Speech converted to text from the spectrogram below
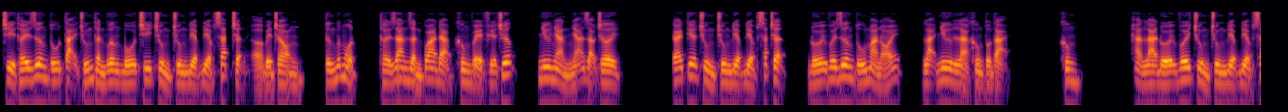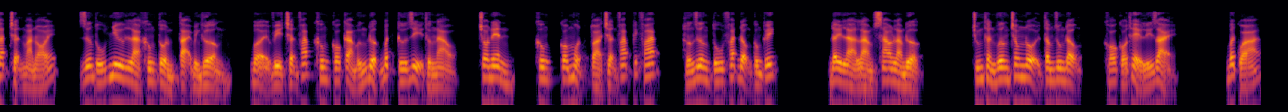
Chỉ thấy dương tú tại chúng thần vương bố trí trùng trùng điệp điệp sát trận ở bên trong, từng bước một, thời gian dần qua đạp không về phía trước, như nhàn nhã dạo chơi. Cái kia trùng trùng điệp điệp sát trận, đối với dương tú mà nói, lại như là không tồn tại. Không hẳn là đối với trùng trùng điệp điệp sát trận mà nói, dương tú như là không tồn tại bình thường, bởi vì trận pháp không có cảm ứng được bất cứ gì thường nào, cho nên, không có một tòa trận pháp kích phát, hướng dương tú phát động công kích. Đây là làm sao làm được? Chúng thần vương trong nội tâm rung động, khó có thể lý giải. Bất quá,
